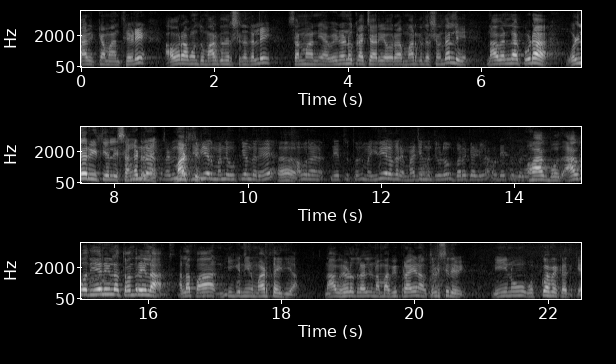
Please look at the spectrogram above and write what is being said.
ಕಾರ್ಯಕ್ರಮ ಅಂಥೇಳಿ ಅವರ ಒಂದು ಮಾರ್ಗದರ್ಶನದಲ್ಲಿ, ಸನ್ಮಾನ್ಯ ವೇಣುಕಾಚಾರ್ಯ ಅವರ ಮಾರ್ಗದರ್ಶನದಲ್ಲಿ ನಾವೆಲ್ಲ ಕೂಡ ಒಳ್ಳೆ ರೀತಿಯಲ್ಲಿ ಸಂಘಟನೆ ಮಾಡ್ತೀವಿ. ಹಿರಿಯರು ಮೊನ್ನೆ ಒಪ್ಕೊಂಡರೆ ಅವರ ನೇತೃತ್ವದಲ್ಲಿ ಮ- ಹಿರಿಯರದಾರೆ ಮಾಜಿ ಮಂತ್ರಿಗಳು ಬರೋಕ್ಕಾಗಿಲ್ಲ ಅವ್ರ ನೇತೃತ್ವ ಆಗ್ಬೋದು ಆಗ್ಬೋದು ಏನಿಲ್ಲ ತೊಂದರೆ ಇಲ್ಲ. ಅಲ್ಲಪ್ಪ ಈಗ ನೀನು ಮಾಡ್ತಾ ಇದೀಯ? ನಾವು ಹೇಳೋದ್ರಲ್ಲಿ ನಮ್ಮ ಅಭಿಪ್ರಾಯ ನಾವು ತಿಳಿಸಿದ್ದೀವಿ. ನೀನು ಒಪ್ಕೋಬೇಕು ಅದಕ್ಕೆ.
